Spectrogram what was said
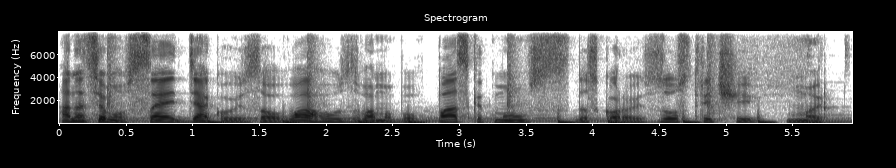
А на цьому все. Дякую за увагу. З вами був Basket Moves. До скорої зустрічі. Мир.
